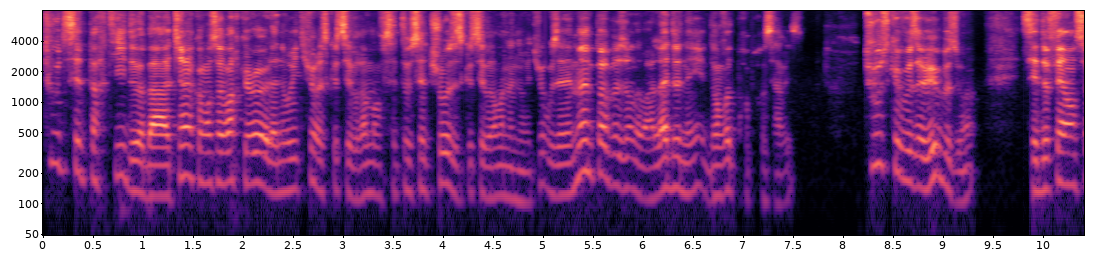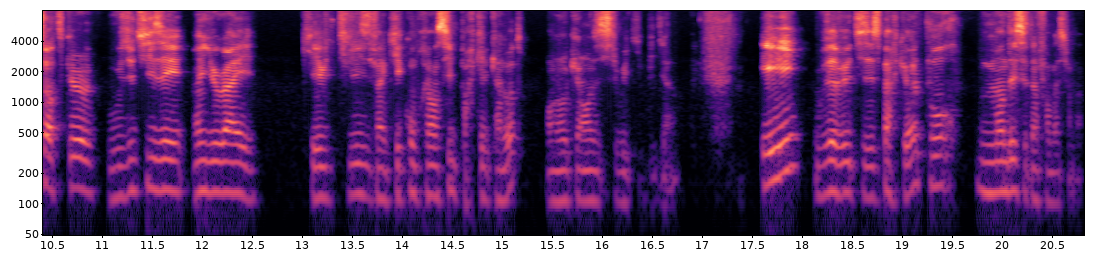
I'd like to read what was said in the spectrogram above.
toute cette partie de bah tiens, comment savoir que la nourriture, est-ce que c'est vraiment cette, cette chose, est-ce que c'est vraiment de la nourriture? Vous n'avez même pas besoin d'avoir la donnée dans votre propre service. Tout ce que vous avez besoin, c'est de faire en sorte que vous utilisez un URI qui est, qui est compréhensible par quelqu'un d'autre, en l'occurrence ici Wikipédia, et vous avez utilisé SparkQL pour demander cette information-là.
